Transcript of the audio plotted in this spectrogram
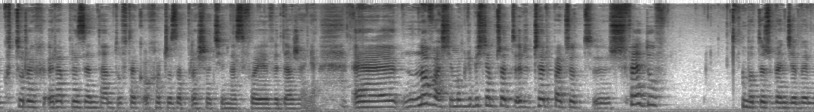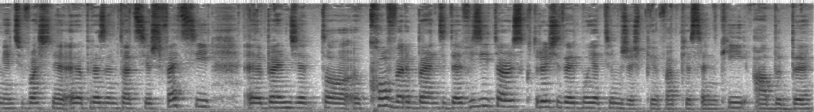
y, których reprezentantów tak ochoczo zapraszacie na swoje wydarzenia. E, no właśnie, moglibyście czerpać od Szwedów, bo też będziemy mieć właśnie reprezentację Szwecji. E, będzie to cover band The Visitors, który się zajmuje tym, że śpiewa piosenki aby.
